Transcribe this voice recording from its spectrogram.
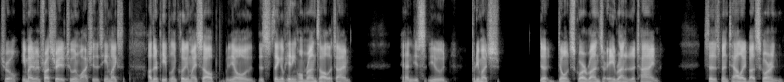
True. He might have been frustrated too in watching the team, like other people, including myself. You know, this thing of hitting home runs all the time, and you you pretty much uh, don't score runs or a run at a time. So his mentality about scoring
